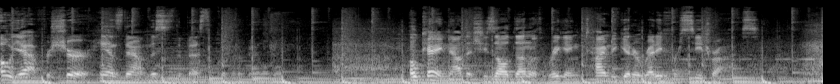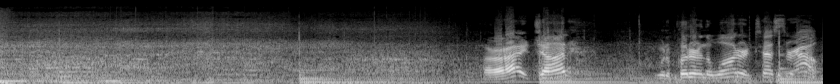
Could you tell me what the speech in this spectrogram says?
Oh yeah, for sure. Hands down, this is the best equipment available. Okay, now that she's all done with rigging, time to get her ready for sea trials. All right, John. I'm gonna put her in the water and test her out.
